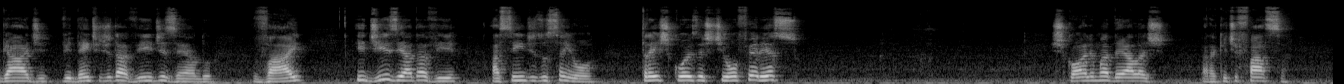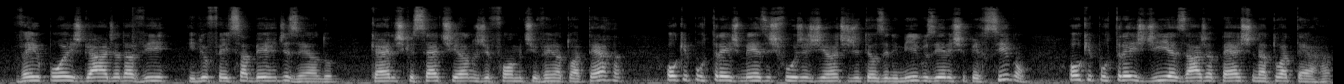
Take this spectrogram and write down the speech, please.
Gade, vidente de Davi, dizendo: Vai e dize a Davi: Assim diz o Senhor: Três coisas te ofereço. Escolhe uma delas para que te faça. Veio, pois, Gade a Davi e lhe o fez saber, dizendo: Queres que sete anos de fome te venham à tua terra? Ou que por três meses fujas diante de teus inimigos e eles te persigam? Ou que por três dias haja peste na tua terra?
